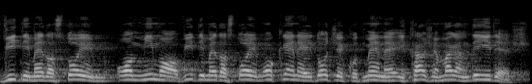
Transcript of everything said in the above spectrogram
vidi me da stojim, on mimo, vidi me da stojim, okrene i dođe kod mene i kaže, Maran, gdje ideš?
